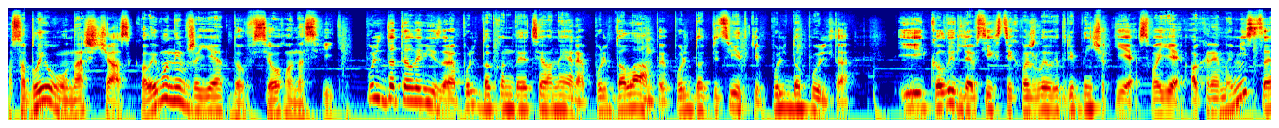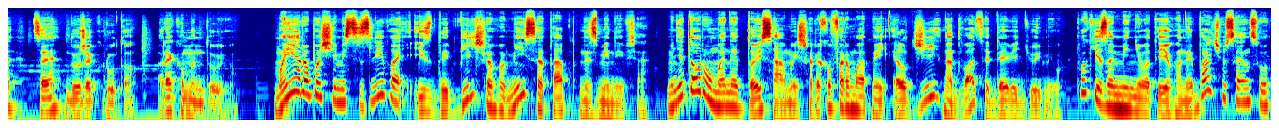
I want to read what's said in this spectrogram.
Особливо у наш час, коли вони вже є до всього на світі. Пульт до телевізора, пульт до кондиціонера, пульт до лампи, пульт до підсвітки, пульт до пульта. І коли для всіх цих важливих дрібничок є своє окреме місце, це дуже круто. Рекомендую. Моє робоче місце зліва і здебільшого мій сетап не змінився. Монітор у мене той самий широкоформатний LG на 29 дюймів. Поки замінювати його не бачу сенсу,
